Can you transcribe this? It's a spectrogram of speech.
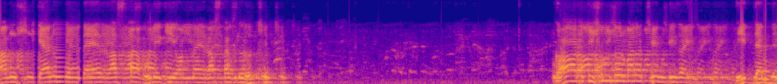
মানুষ কেন ন্যায়ের রাস্তা ভুলে গিয়ে অন্যায়ের রাস্তাগুলো হচ্ছে ঘর অতি সুন্দর বানাচ্ছেন ডিজাইন ভিত দেননি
